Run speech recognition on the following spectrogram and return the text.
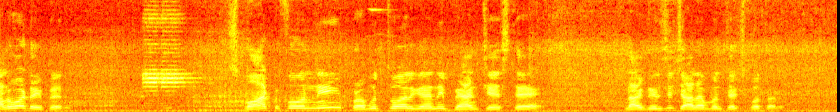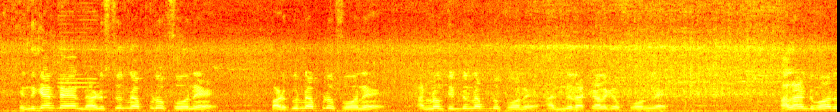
అలవాటు అయిపోయారు. స్మార్ట్ ఫోన్ని ప్రభుత్వాలు కానీ బ్యాన్ చేస్తే నాకు తెలిసి చాలామంది చచ్చిపోతారు. ఎందుకంటే నడుస్తున్నప్పుడు ఫోనే. పడుకున్నప్పుడు ఫోనే అన్నం తింటున్నప్పుడు ఫోనే అన్ని రకాలుగా ఫోన్లే. అలాంటి వారు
